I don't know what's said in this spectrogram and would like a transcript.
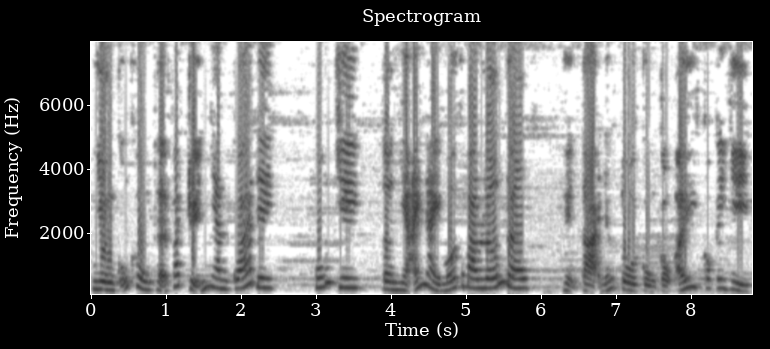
nhưng cũng không thể phát triển nhanh quá đi. Huống chi, tên nhãi này mới có bao lớn đâu. Hiện tại nếu tôi cùng cậu ấy có cái gì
